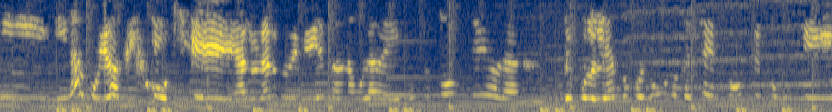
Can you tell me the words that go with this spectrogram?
Y, y nada, pues yo así como que a lo largo de mi vida estaba enamorada de muchos hombres, ahora estoy pololeando con uno, ¿cachai? Entonces como que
